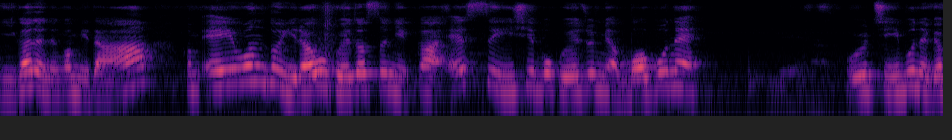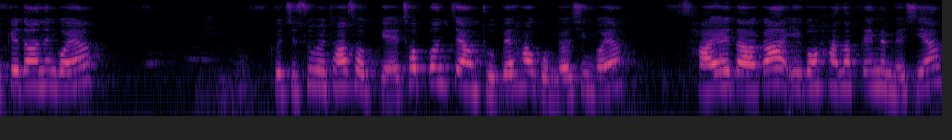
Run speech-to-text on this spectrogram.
2가 되는 겁니다. 그럼 A1도 2라고 구해졌으니까 S25 구해주면 뭐 분의? 옳지 2분의 몇 개 더 하는 거야? 그렇지 25개 첫 번째 항 두 배 하고 몇인 거야? 4에다가 이거 하나 빼면 몇이야?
